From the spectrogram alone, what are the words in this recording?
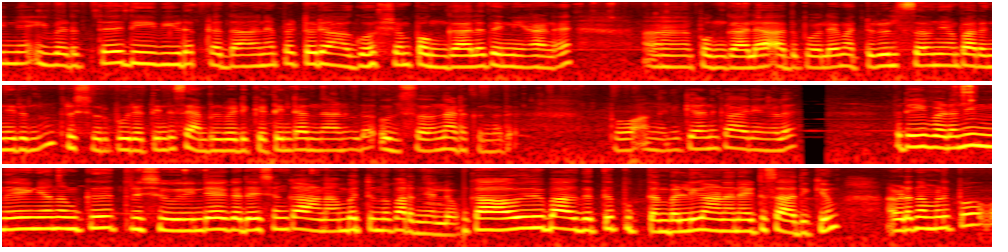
പിന്നെ ഇവിടുത്തെ ദേവിയുടെ പ്രധാനപ്പെട്ട ഒരു ആഘോഷം പൊങ്കാല തന്നെയാണ്. പൊങ്കാല അതുപോലെ മറ്റൊരു ഉത്സവം ഞാൻ പറഞ്ഞിരുന്നു. തൃശ്ശൂർ പൂരത്തിന്റെ സാമ്പിൾ വെടിക്കെട്ടിന്റെ അന്നാണ് ഇവിടെ ഉത്സവം നടക്കുന്നത്. അപ്പോൾ അങ്ങനെയൊക്കെയാണ് കാര്യങ്ങൾ. അപ്പോൾ ഇവിടെ നിന്ന് കഴിഞ്ഞാൽ നമുക്ക് തൃശ്ശൂരിന്റെ ഏകദേശം കാണാൻ പറ്റുമെന്ന് പറഞ്ഞല്ലോ. നമുക്ക് ആ ഒരു ഭാഗത്ത് പുത്തൻപള്ളി കാണാനായിട്ട് സാധിക്കും. അവിടെ നമ്മളിപ്പോൾ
